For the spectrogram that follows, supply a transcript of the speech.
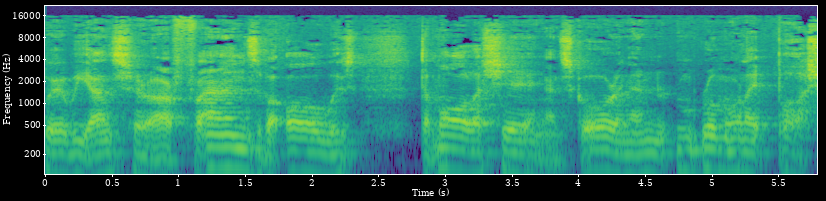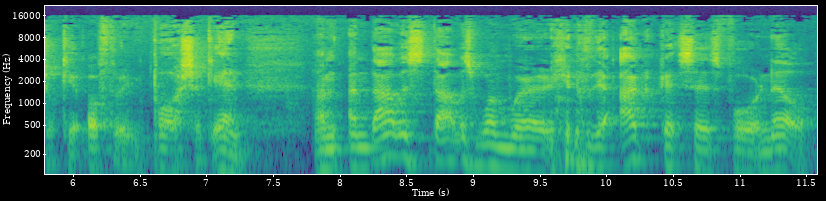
where we answer our fans about always demolishing and scoring. And Roma were like, Bosh, okay, off the ring, Bosh again. And, and that was that was one where, you know, the aggregate says 4 0.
